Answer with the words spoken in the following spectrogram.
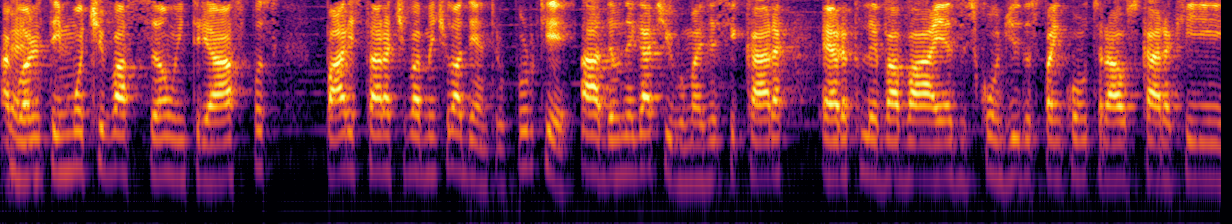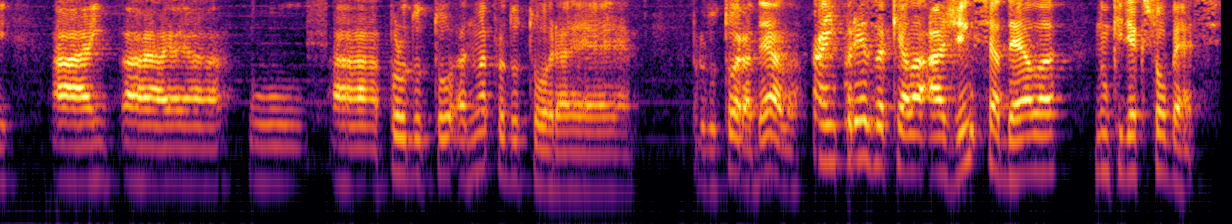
Agora É. ele tem motivação, entre aspas, para estar ativamente lá dentro. Por quê? Ah, deu negativo, mas esse cara era o que levava aias escondidas para encontrar os caras que a, a, a, o, a produtora, não é produtora, é produtora dela? A empresa que ela, a agência dela não queria que soubesse.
